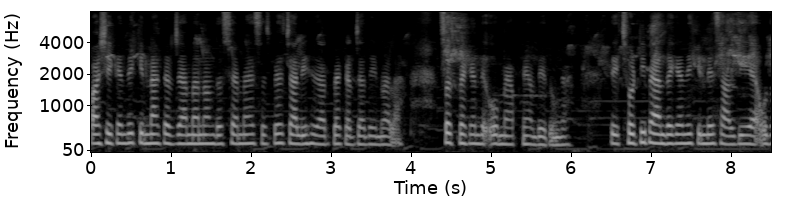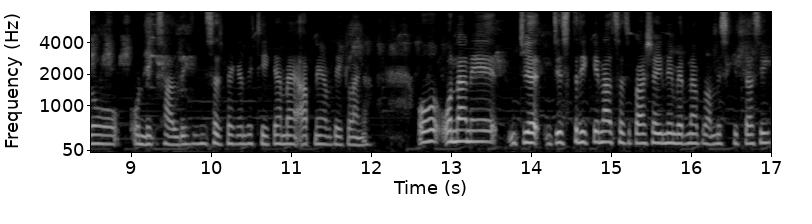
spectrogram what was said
ਪਾਸ਼ੇ ਕਹਿੰਦੇ, ਕਿੰਨਾ ਕਰਜ਼ਾ? ਮੈਂ ਉਹਨਾਂ ਨੂੰ ਦੱਸਿਆ, ਮੈਂ ਸੱਚ ਵਿੱਚ 40000 ਰੁਪਏ ਕਰਜ਼ਾ ਦੇਣ ਵਾਲਾ। ਸੱਚ ਵਿੱਚ ਕਹਿੰਦੇ, ਉਹ ਮੈਂ ਆਪਣੇ ਆਪ ਦੇ ਦੂੰਗਾ। ਤੇ ਛੋਟੀ ਭੈਣ ਦੇ ਕਹਿੰਦੇ, ਕਿੰਨੇ ਸਾਲ ਦੀ ਹੈ? ਉਦੋਂ 19 ਕੁ ਸਾਲ ਦੀ ਸੀ। ਸੱਚ ਵਿੱਚ ਕਹਿੰਦੇ, ਠੀਕ ਹੈ, ਮੈਂ ਆਪਣੇ ਆਪ ਦੇਖ ਲਾਂਗਾ। ਉਹ, ਉਹਨਾਂ ਨੇ ਜ- ਜਿਸ ਤਰੀਕੇ ਨਾਲ ਸੱਚ ਪਾਤਸ਼ਾਹੀ ਨੇ ਮੇਰੇ ਨਾਲ ਪ੍ਰੋਮਿਸ ਕੀਤਾ ਸੀ,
